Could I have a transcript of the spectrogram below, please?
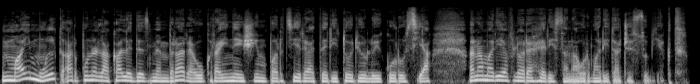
Mai mult ar pune la cale dezmembrarea Ucrainei și împărțirea teritoriului cu Rusia. Ana Maria Florea Harrison a urmărit acest subiect.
